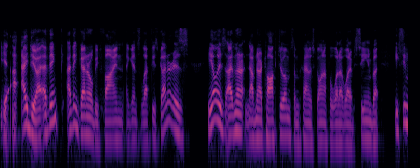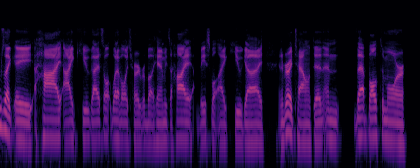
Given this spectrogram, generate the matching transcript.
Yeah, I, I do. I, I think I think Gunnar will be fine against lefties. Gunnar is he always I've never I've never talked to him, so I'm kind of just going off of what I, what I've seen, but he seems like a high IQ guy. That's what I've always heard about him. He's a high baseball IQ guy and very talented. And that Baltimore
